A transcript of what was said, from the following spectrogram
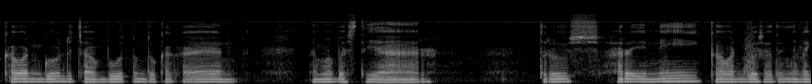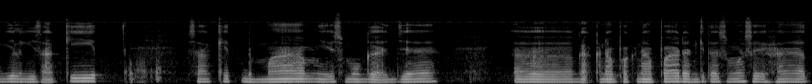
kawan gue udah cabut untuk KKN nama Bastiar. Terus hari ini kawan gue satunya lagi lagi sakit, sakit demam. Ya semoga aja nggak uh, kenapa-kenapa dan kita semua sehat.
